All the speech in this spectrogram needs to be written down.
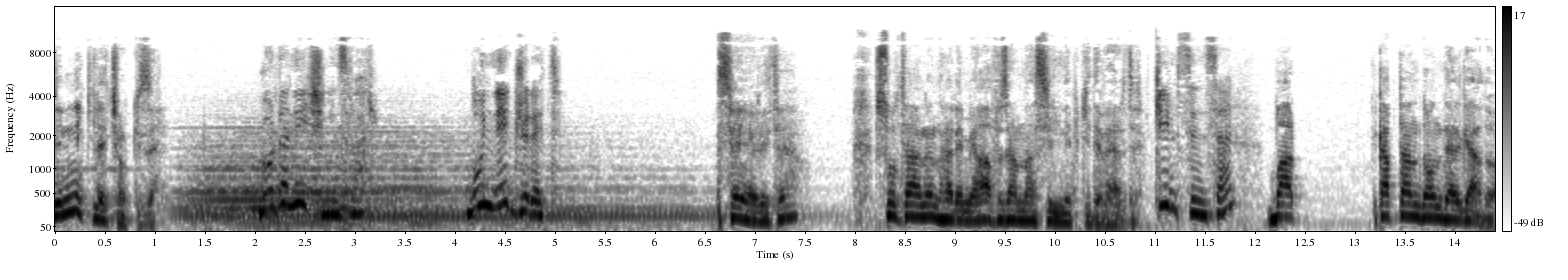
Kesinlikle çok güzel. Burada ne işiniz var? Bu ne cüret? Senyorita, sultanın haremi hafızamdan silinip gidiverdi. Kimsin sen? Bar... Kaptan Don Delgado.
